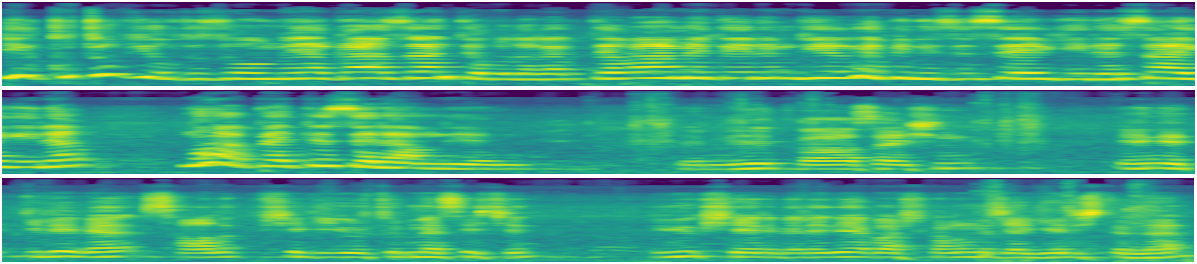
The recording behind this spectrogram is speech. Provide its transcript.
bir kutup yıldızı olmaya Gaziantep olarak devam edelim diyor. Hepinizi sevgiyle, saygıyla, muhabbetle selamlıyorum. Emniyet ve asayişin en etkili ve sağlıklı bir şekilde yürütülmesi için Büyükşehir Belediye Başkanlığımızca geliştirilen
